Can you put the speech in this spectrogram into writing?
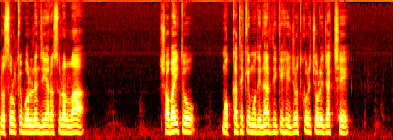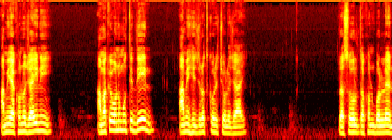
রসুলকে বললেন যে, ইয়া রসুলাল্লাহ, সবাই তো মক্কা থেকে মদিনার দিকে হিজরত করে চলে যাচ্ছে। আমি এখনও যাইনি আমাকে অনুমতি দিন, আমি হিজরত করে চলে যাই। রসুল তখন বললেন,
